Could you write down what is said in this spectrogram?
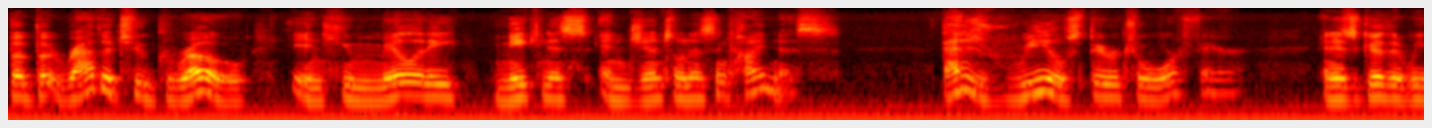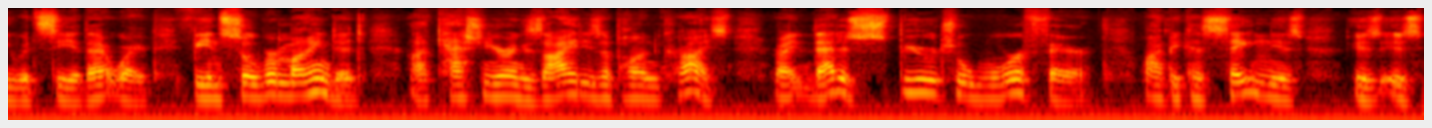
but but rather to grow in humility, meekness, and gentleness and kindness. That is real spiritual warfare. And it's good that we would see it that way. Being sober minded, uh, casting your anxieties upon Christ, right? That is spiritual warfare. Why? Because Satan is, is, is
